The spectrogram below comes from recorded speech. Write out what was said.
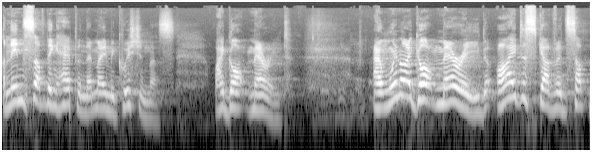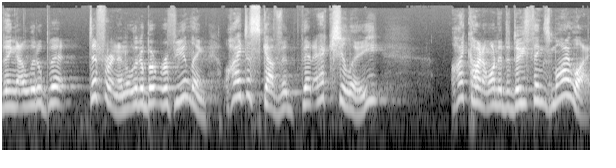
And then something happened that made me question this. I got married. And when I got married, I discovered something a little bit different and a little bit revealing. I discovered that actually I kind of wanted to do things my way,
